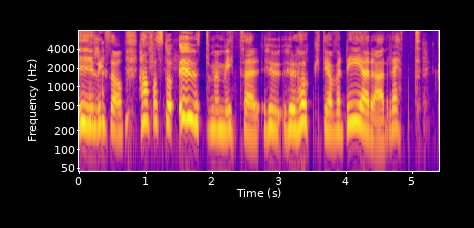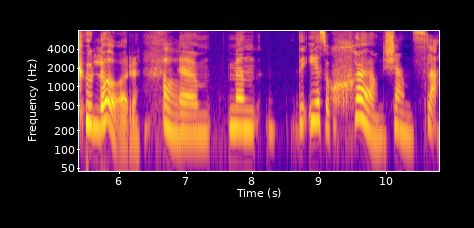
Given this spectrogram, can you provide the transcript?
i liksom, han får stå ut med mitt, så här, hur, hur högt jag värderar rätt kulör. Ja. Ehm, men det är så skön känsla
